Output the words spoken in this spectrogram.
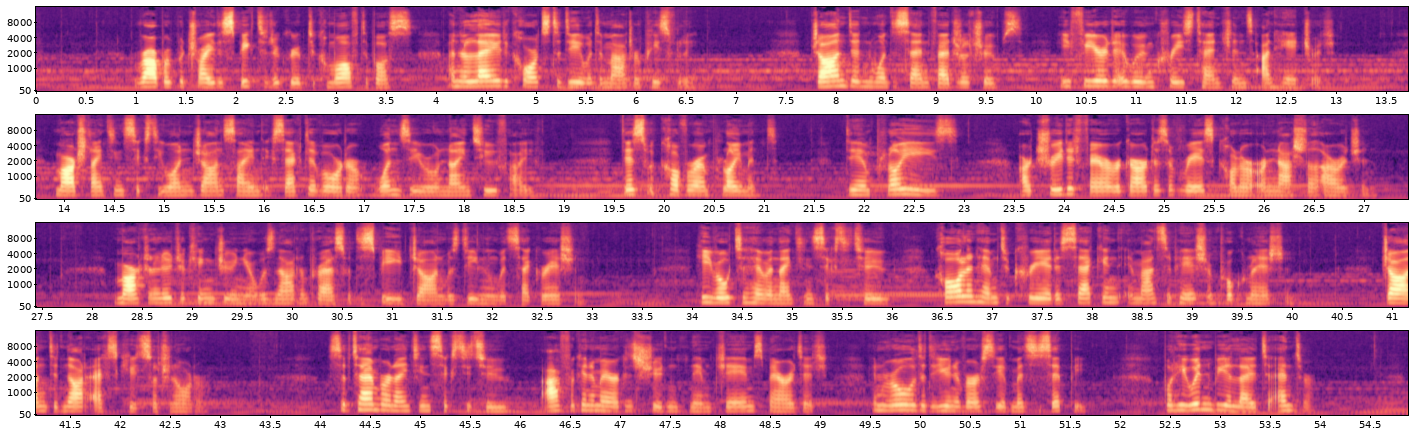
Robert would try to speak to the group to come off the bus and allow the courts to deal with the matter peacefully. John didn't want to send federal troops. He feared it would increase tensions and hatred. March 1961, John signed Executive Order 10925 this would cover employment. The employees are treated fair regardless of race, colour, or national origin. Martin Luther King Jr. was not impressed with the speed John was dealing with segregation. He wrote to him in 1962, calling him to create a second Emancipation Proclamation. John did not execute such an order. September 1962, African American student named James Meredith enrolled at the University of Mississippi, but he wouldn't be allowed to enter.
